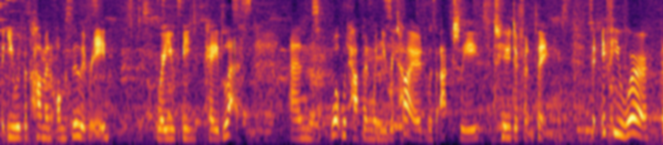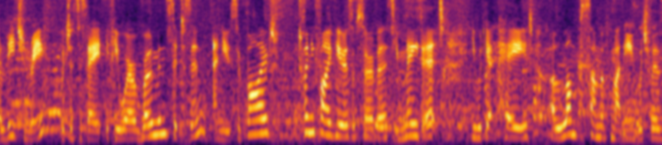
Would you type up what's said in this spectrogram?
but you would become an auxiliary where you'd be paid less. And what would happen when you retired was actually two different things. So, if you were a legionary, which is to say, if you were a Roman citizen and you survived 25 years of service, you made it, you would get paid a lump sum of money, which was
